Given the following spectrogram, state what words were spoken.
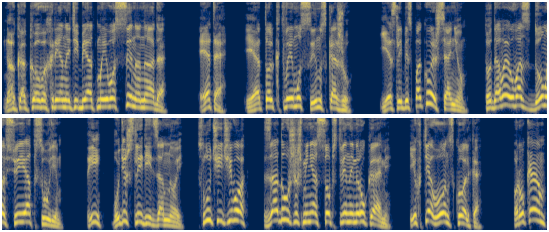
Но какого хрена тебе от моего сына надо?» «Это я только твоему сыну скажу. Если беспокоишься о нем, то давай у вас дома все и обсудим. Ты будешь следить за мной. В случае чего задушишь меня собственными руками. Их у тебя вон сколько. По рукам?»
